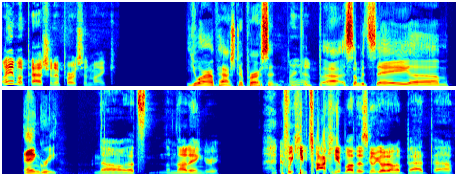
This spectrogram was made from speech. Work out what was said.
I am a passionate person, Mike. You are a passionate person. I am. Uh, some would say um, angry. No, that's I'm not angry. If we keep talking about this, it's gonna go down a bad path.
